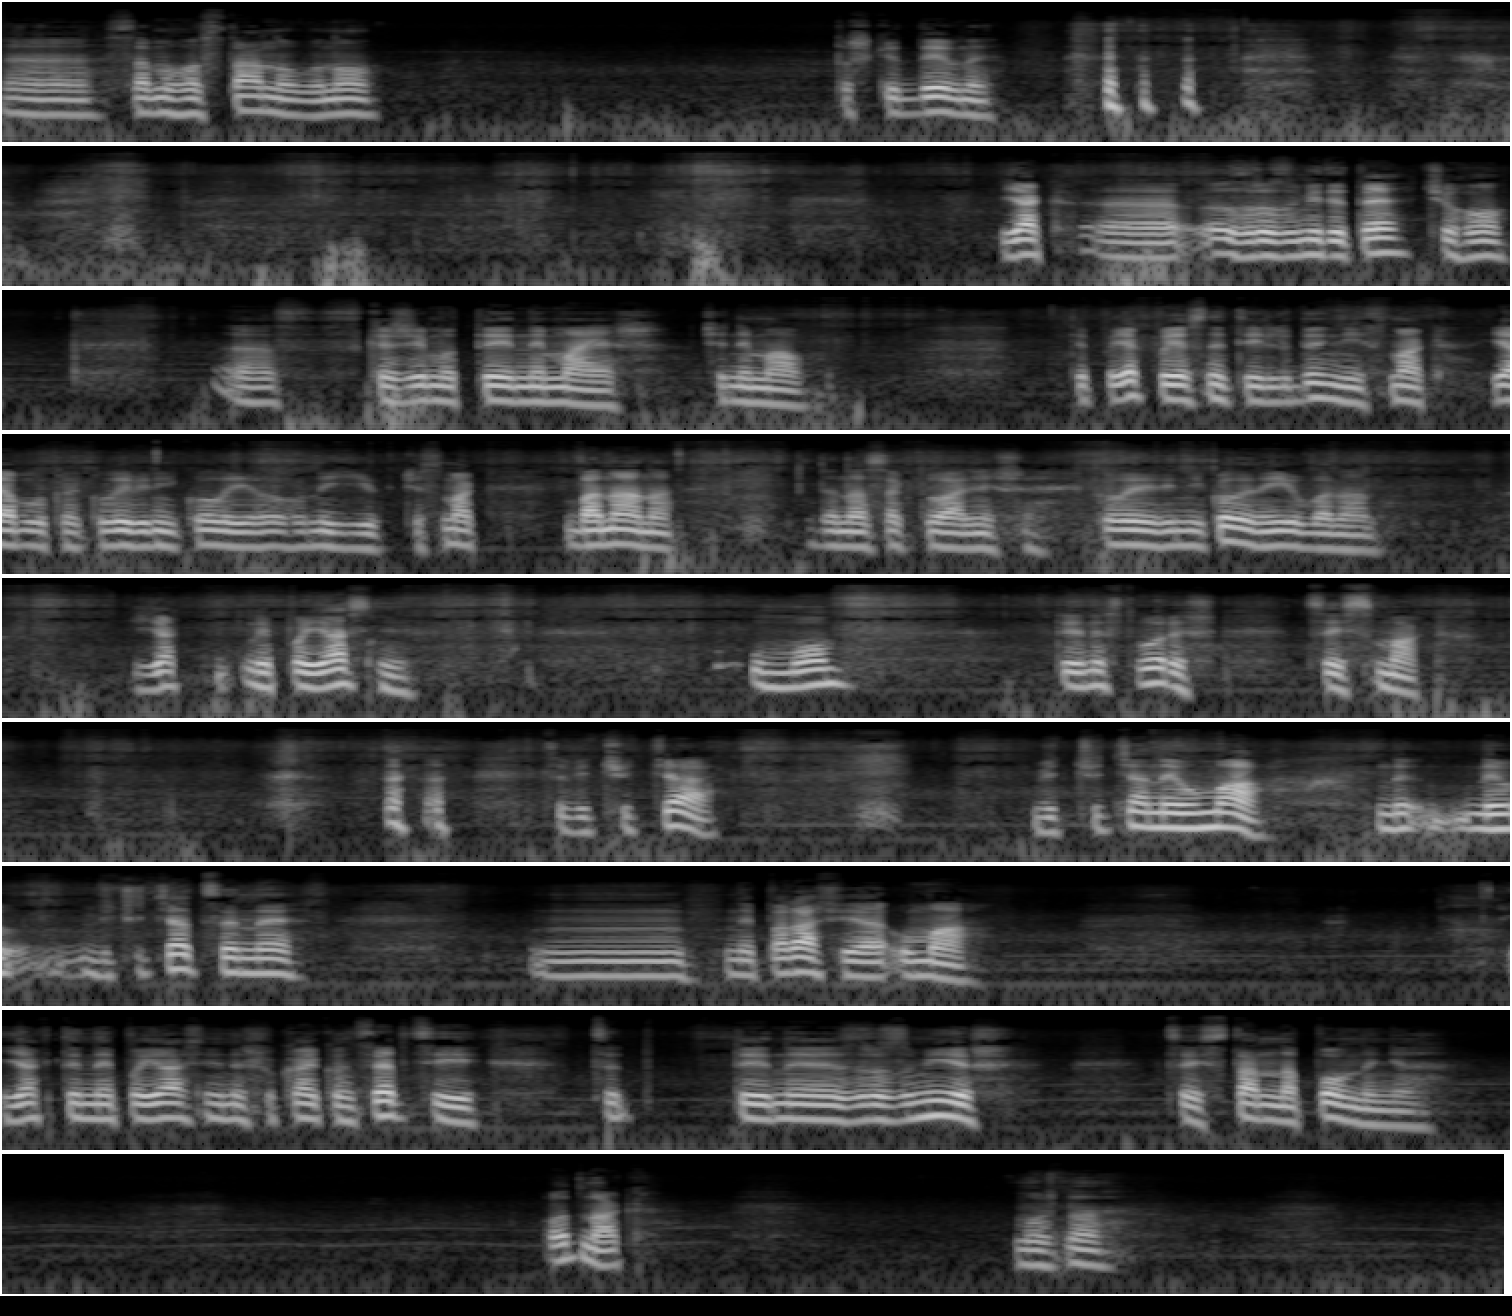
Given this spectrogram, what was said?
е, самого стану, воно трошки дивне. Як е, зрозуміти те, чого, е, скажімо, ти не маєш чи не мав? Типу, як пояснити людині смак яблука, коли він ніколи його не їв? Чи смак банана для нас актуальніше, коли він ніколи не їв банан? Як не пояснюй, умом ти не створиш цей смак. Це відчуття. Відчуття не ума. Не, не, відчуття це не, не парафія ума. Як ти не пояснюй, не шукай концепції, це, ти не зрозумієш цей стан наповнення. Однак можна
